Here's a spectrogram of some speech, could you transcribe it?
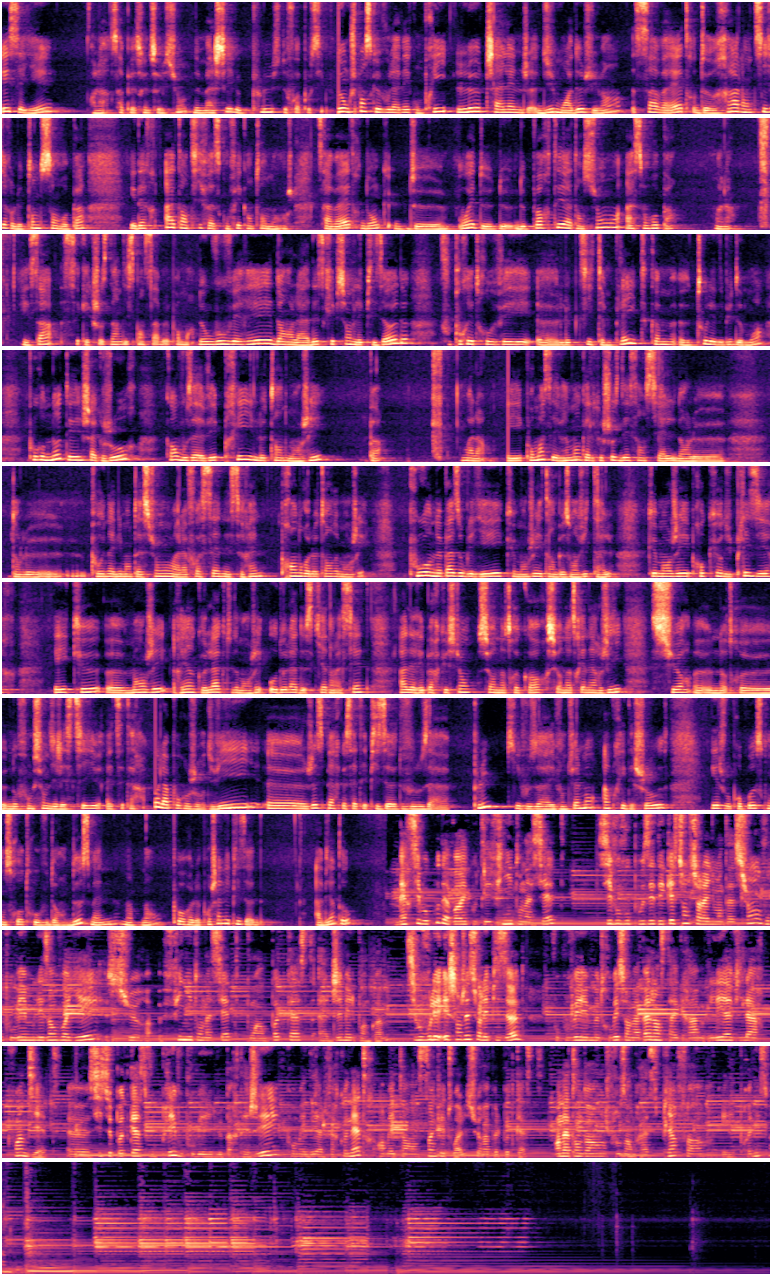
essayer, voilà, ça peut être une solution, de mâcher le plus de fois possible. Donc je pense que vous l'avez compris, le challenge du mois de juin, ça va être de ralentir le temps de son repas et d'être attentif à ce qu'on fait quand on mange. Ça va être donc de, ouais, de, de, porter attention à son repas. Voilà. Et ça, c'est quelque chose d'indispensable pour moi. Donc vous verrez dans la description de l'épisode, vous pourrez trouver euh, le petit template comme euh, tous les débuts de mois pour noter chaque jour quand vous avez pris le temps de manger ou pas. Voilà. Et pour moi, c'est vraiment quelque chose d'essentiel pour une alimentation à la fois saine et sereine, prendre le temps de manger. Pour ne pas oublier que manger est un besoin vital, que manger procure du plaisir et que euh, manger, rien que l'acte de manger, au-delà de ce qu'il y a dans l'assiette, a des répercussions sur notre corps, sur notre énergie, sur euh, notre, nos fonctions digestives, etc. Voilà pour aujourd'hui. Euh, j'espère que cet épisode vous a plu, qu'il vous a éventuellement appris des choses et je vous propose qu'on se retrouve dans deux semaines maintenant pour le prochain épisode. À bientôt Merci beaucoup d'avoir écouté Fini ton assiette. Si vous vous posez des questions sur l'alimentation, vous pouvez me les envoyer sur finitonassiette.podcast@gmail.com. Si vous voulez échanger sur l'épisode, vous pouvez me trouver sur ma page Instagram léavillard.diète. Euh, si ce podcast vous plaît, vous pouvez le partager pour m'aider à le faire connaître en mettant 5 étoiles sur Apple Podcast. En attendant, je vous embrasse bien fort et prenez soin de vous.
